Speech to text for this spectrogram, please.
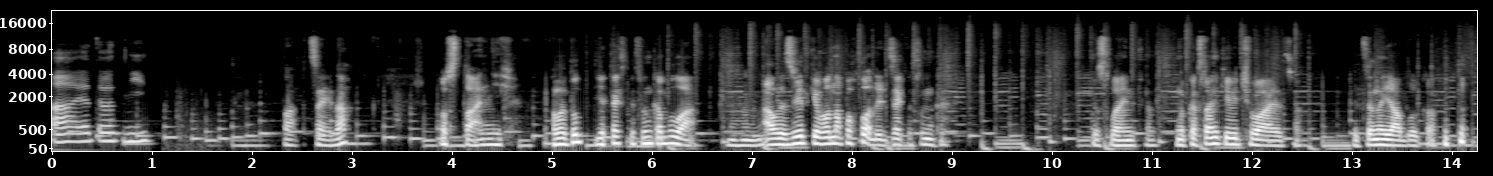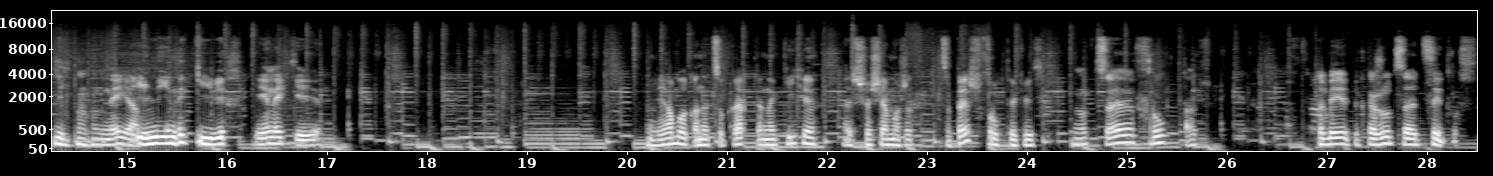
а це от ні. Так, цей, да? Останній. Але тут якась кислинка була. Угу. Але звідки вона походить, ця кислинка? Кисленька. Ну, кисленькі відчуваються. І це не яблуко. Не я. І, і не ківі. І не Київ. Яблуко, не цукерка, не ківі. А що ще може? Це теж фрукт якийсь? Ну, це фрукт, так. Тобі підкажу, це цитрус.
